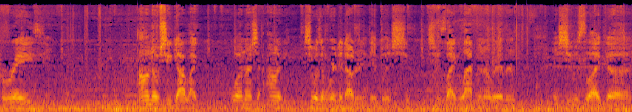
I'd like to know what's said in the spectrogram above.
crazy. I don't know if she got like, well, no, she, she wasn't weirded out or anything, but she, she was like laughing or whatever. And she was like, uh,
